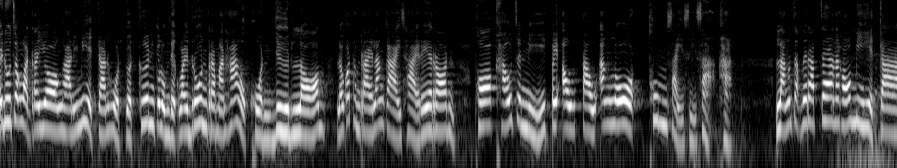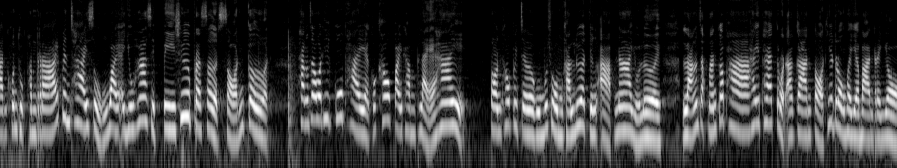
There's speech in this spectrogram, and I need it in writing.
ปดูจังหวัดระยองค่ะนี่มีเหตุการณ์โหดเกิดขึ้นกลุ่มเด็กวัยรุ่นประมาณ 5-6 คน ยืนล้อม แล้วก็ทำร้ายร่างกายชายเร่ร่อน พอเขาจะหนีไปเอาเตาอั้งโล่ทุ่มใส่ศีรษะค่ะ หลังจากได้รับแจ้งนะคะว่ามีเหตุการณ์คนถูกทำร้ายเป็นชายสูงวัยอายุ 50 ปี ชื่อประเสริฐสอนเกิด ทางเจ้าหน้าที่กู้ภัยอะก็เข้าไปทำแผลให้ ตอนเข้าไปเจอคุณผู้ชมคะเลือดยังอาบหน้าอยู่เลย หลังจากนั้นก็พาให้แพทย์ตรวจอาการต่อที่โรงพยาบาลระยอง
